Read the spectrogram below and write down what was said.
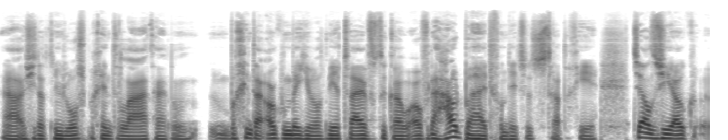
Nou, als je dat nu los begint te laten, dan begint daar ook een beetje wat meer twijfel te komen over de houdbaarheid van dit soort strategieën. Hetzelfde zie je ook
